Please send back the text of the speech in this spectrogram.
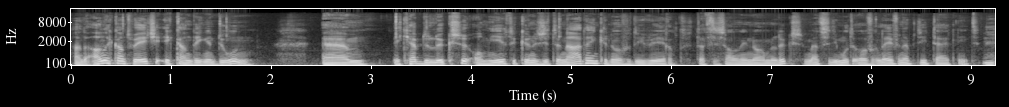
Aan de andere kant weet je, ik kan dingen doen. Ehm, ik heb de luxe om hier te kunnen zitten nadenken over die wereld. Dat is al een enorme luxe. Mensen die moeten overleven hebben die tijd niet. Nee.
